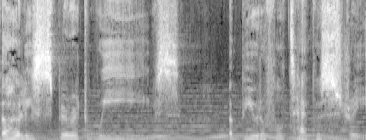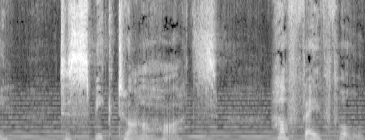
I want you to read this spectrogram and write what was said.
the Holy Spirit weaves a beautiful tapestry to speak to our hearts. How faithful,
